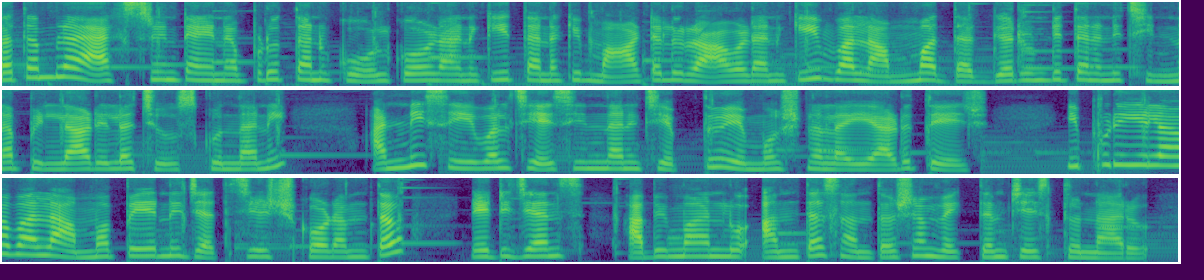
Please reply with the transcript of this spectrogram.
గతంలో యాక్సిడెంట్ అయినప్పుడు తను కోలుకోవడానికి తనకి మాటలు రావడానికి వాళ్ళ అమ్మ దగ్గరుండి తనని చిన్న పిల్లాడిలా చూసుకుందని అన్ని సేవలు చేసిందని చెప్తూ ఎమోషనల్ అయ్యాడు తేజ్. ఇప్పుడు ఇలా వాళ్ళ అమ్మ పేరుని జత చేర్చుకోవడంతో నెటిజన్స్ అభిమానులు అంతా సంతోషం వ్యక్తం చేస్తున్నారు.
